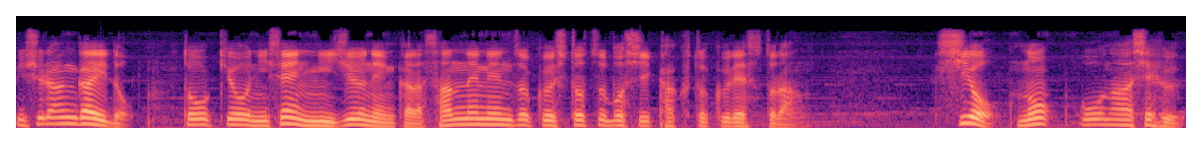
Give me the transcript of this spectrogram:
ミシュランガイド、東京2020年から3年連続一つ星獲得レストラン、シロのオーナーシェフ、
